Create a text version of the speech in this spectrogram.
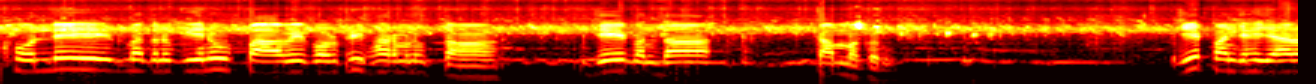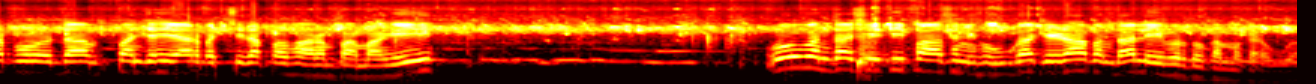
ਖੋਲੇ ਮਤਲਬ ਕਿ ਇਹਨੂੰ ਪਾਵੇ ਪੋਲਟਰੀ ਫਾਰਮ ਨੂੰ ਤਾਂ, ਜੇ ਬੰਦਾ ਕੰਮ ਕਰੂ। ਜੇ 5000 ਪੋ- ਦਾ 5000 ਬੱਚੇ ਦਾ ਆਪਾਂ ਫਾਰਮ ਪਾਵਾਂਗੇ, ਉਹ ਬੰਦਾ ਛੇਤੀ ਪਾਸ ਨਹੀਂ ਹੋਊਗਾ, ਜਿਹੜਾ ਬੰਦਾ ਲੇਬਰ ਤੋਂ ਕੰਮ ਕਰਾਊਗਾ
